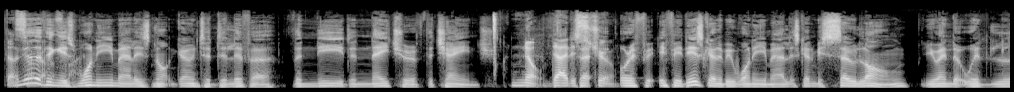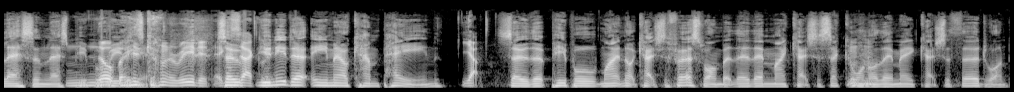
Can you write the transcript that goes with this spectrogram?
That's and the other thing is, one email is not going to deliver the need and nature of the change. No, that is So- true. Or if if it is going to be one email, it's going to be so long, you end up with less and less people. Nobody's going to read it. So exactly. you need an email campaign yeah. so that people might not catch the first one, but they then might catch the 2nd one, Mhm. or they may catch the third one.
